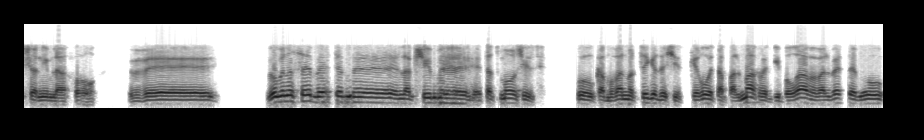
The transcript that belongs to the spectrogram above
שנים לאחור. ו... והוא מנסה בעצם אה, להגשים אה, את עצמו, שהוא כמובן מציג את זה שיזכרו את הפלמ"ח ואת גיבוריו, אבל בעצם הוא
